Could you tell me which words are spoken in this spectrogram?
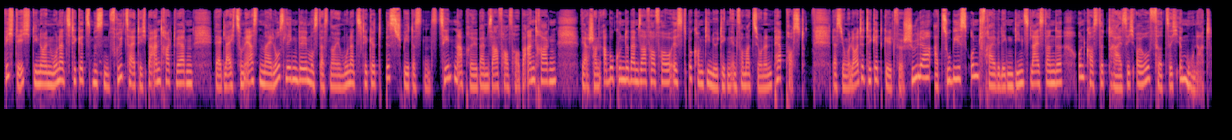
Wichtig, die neuen Monatstickets müssen frühzeitig beantragt werden. Wer gleich zum 1. Mai loslegen will, muss das neue Monatsticket bis spätestens 10. April beim SaVV beantragen. Wer schon Abokunde beim SaVV ist, bekommt die nötigen Informationen per Post. Das junge Leute-Ticket gilt für Schüler, Azubis und freiwilligen Dienstleisternde und kostet 30,40 Euro im Monat.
